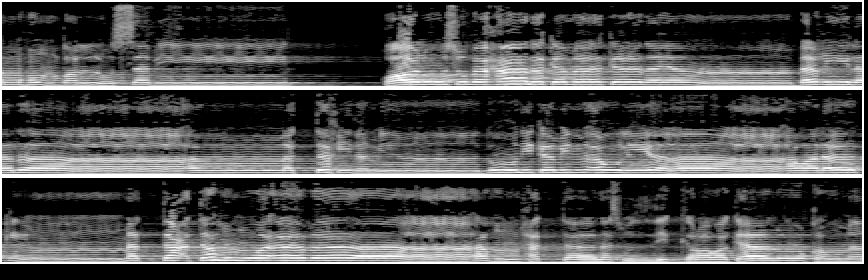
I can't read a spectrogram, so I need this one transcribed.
أم هم ضلوا السبيل؟ قالوا سبحانك ما كان ينبغي لنا أن نتخذ من دونك من أولياء ولكن متعتهم وآباءهم حتى نسوا الذكر وكانوا قوما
